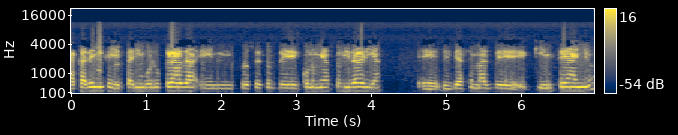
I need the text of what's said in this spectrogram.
académica y estar involucrada en procesos de economía solidaria desde hace más de 15 años,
